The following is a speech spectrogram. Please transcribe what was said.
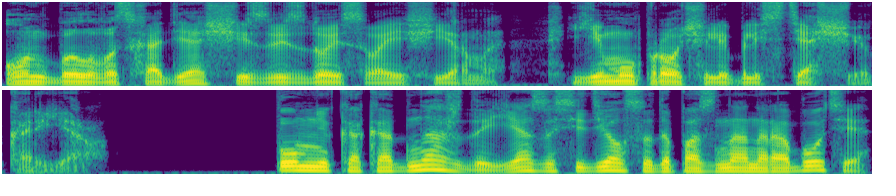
Он был восходящей звездой своей фирмы, ему прочили блестящую карьеру. Помню, как однажды я засиделся допоздна на работе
